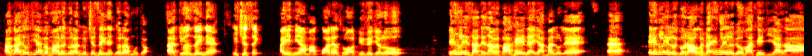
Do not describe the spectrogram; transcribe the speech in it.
အာကာချုပ်ကြီးကဗမာလိုပြောတာမျိုးချစ်စိတ်နဲ့ပြောတာမို့ကြောင့်အာကျွန်းစိတ်နဲ့မျိုးချစ်စိတ်အဲ့ဒီနေရာမှာကွာတယ်ဆိုတော့တိစေချင်လို့ အင်္ဂလိပ်စာတင်တာပဲဘာခဲနဲ့အရာမှတ်လို့လဲဟမ်အင်္ဂလိပ်လိုပြောတာကိုခင်ဗျအင်္ဂလိပ်လိုပြောမှအထင်ကြီးရလား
